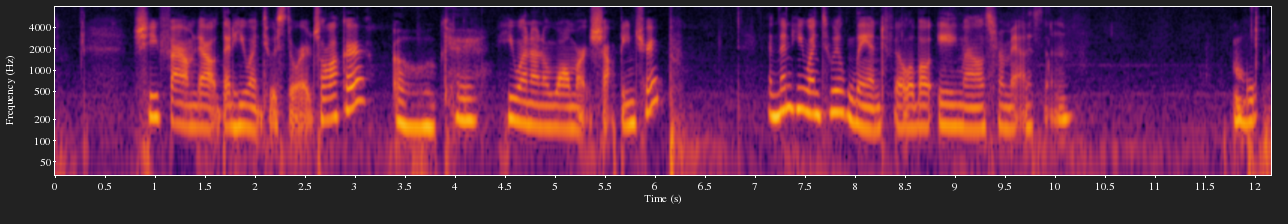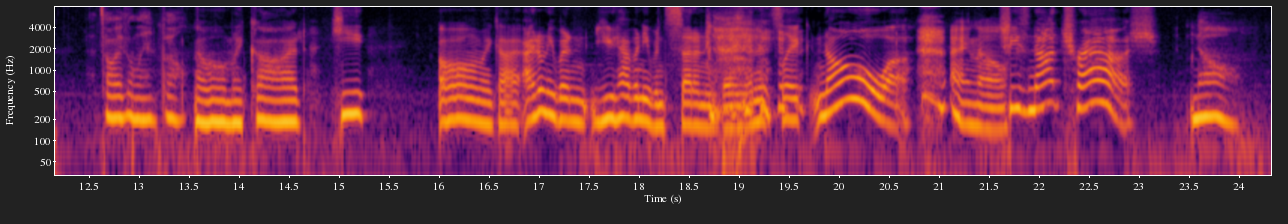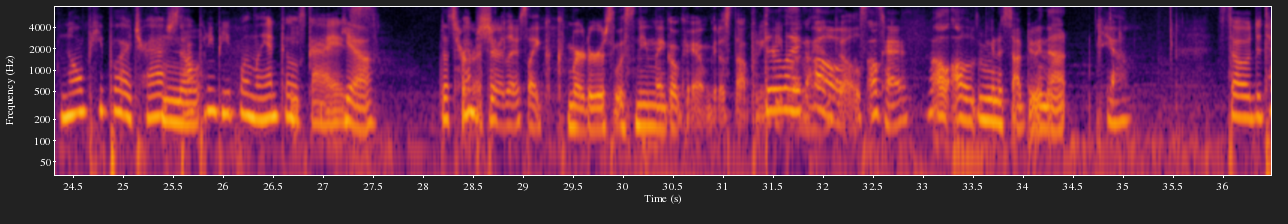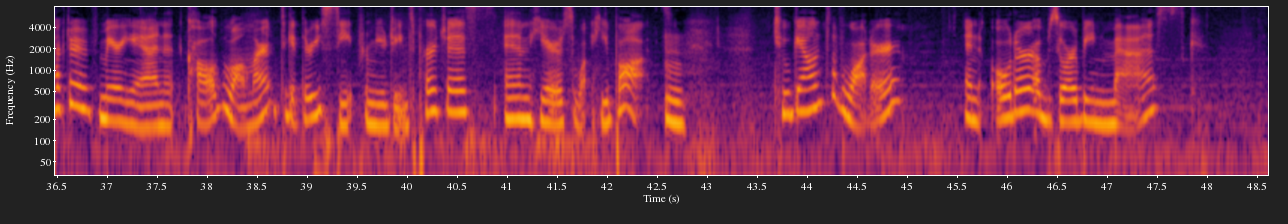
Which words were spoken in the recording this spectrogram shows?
She found out that he went to a storage locker. Oh, okay. He went on a Walmart shopping trip. And then he went to a landfill about 80 miles from Madison. That's always a landfill. Oh my god. He Oh my god. I don't even you haven't even said anything and it's like, "No. I know. She's not trash." no. No people are trash. No. Stop putting people in landfills, guys. Yeah. That's her. I'm sure there's like murderers listening, like, okay, I'm gonna stop putting They're people like, "Oh, landfills. okay. I'll, I'll I'm going to stop doing that." Yeah. So Detective Marianne called Walmart to get the receipt from Eugene's purchase, and here's what he bought: mm. two gallons of water, an odor absorbing mask,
